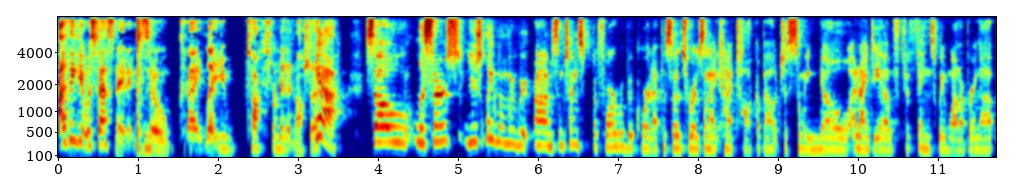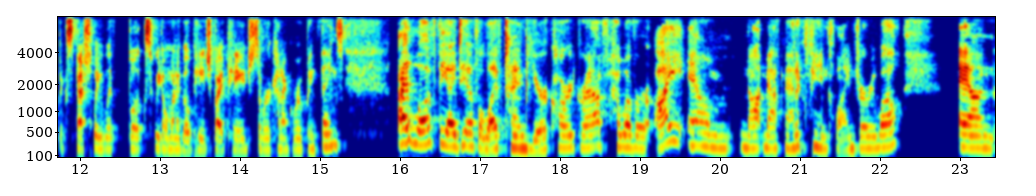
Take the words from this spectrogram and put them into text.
I think it was fascinating. So, could I let you talk for a minute and I'll shut up? Yeah. So, listeners, usually when we, re- um, sometimes before we record episodes, Rose and I kind of talk about just so we know an idea of the things we want to bring up, especially with books. We don't want to go page by page. So, we're kind of grouping things. I love the idea of a lifetime year card graph. However, I am not mathematically inclined very well. And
